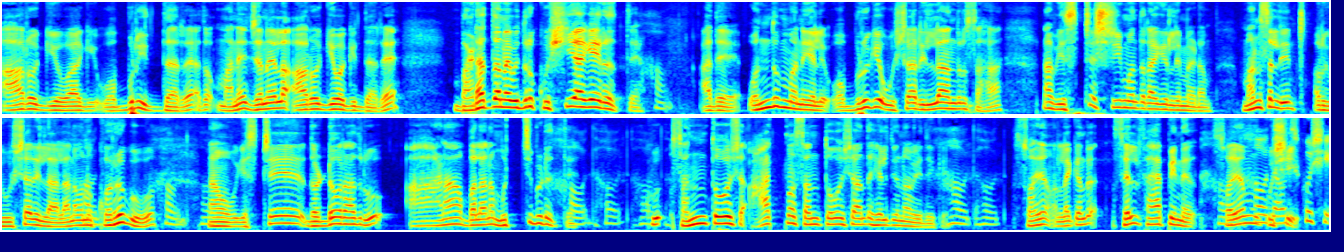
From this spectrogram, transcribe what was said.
ಆರೋಗ್ಯವಾಗಿ ಒಬ್ಬರು ಇದ್ದಾರೆ ಅಥವಾ ಮನೆ ಜನ ಎಲ್ಲ ಆರೋಗ್ಯವಾಗಿದ್ದಾರೆ ಬಡತನವಿದ್ರೂ ಖುಷಿಯಾಗೇ ಇರುತ್ತೆ. ಅದೇ ಒಂದು ಮನೆಯಲ್ಲಿ ಒಬ್ರಿಗೆ ಹುಷಾರಿಲ್ಲ ಅಂದ್ರೂ ಸಹ ನಾವು ಎಷ್ಟೇ ಶ್ರೀಮಂತರಾಗಿರ್ಲಿ ಮೇಡಮ್ ಮನಸ್ಸಲ್ಲಿ ಅವ್ರಿಗೆ ಹುಷಾರಿಲ್ಲ ಅಲ್ಲ ನಾವು ಕೊರಗು ನಾವು ಎಷ್ಟೇ ದೊಡ್ಡವರಾದ್ರೂ ಆ ಹಣ ಬಲನ ಮುಚ್ಚಿಬಿಡುತ್ತೆ. ಸಂತೋಷ ಆತ್ಮ ಸಂತೋಷ ಅಂತ ಹೇಳ್ತೀವಿ ನಾವು ಇದಕ್ಕೆ. ಸ್ವಯಂ ಲೈಕ್ ಅಂದ್ರೆ ಸೆಲ್ಫ್ ಹ್ಯಾಪಿನೆಸ್ ಸ್ವಯಂ ಖುಷಿ. ಖುಷಿ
